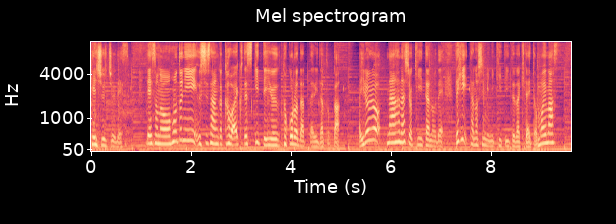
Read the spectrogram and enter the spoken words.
研修中です。でその本当に牛さんが可愛くて好きっていうところだったりだとかいろいろな話を聞いたのでぜひ楽しみに聞いていただきたいと思います。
